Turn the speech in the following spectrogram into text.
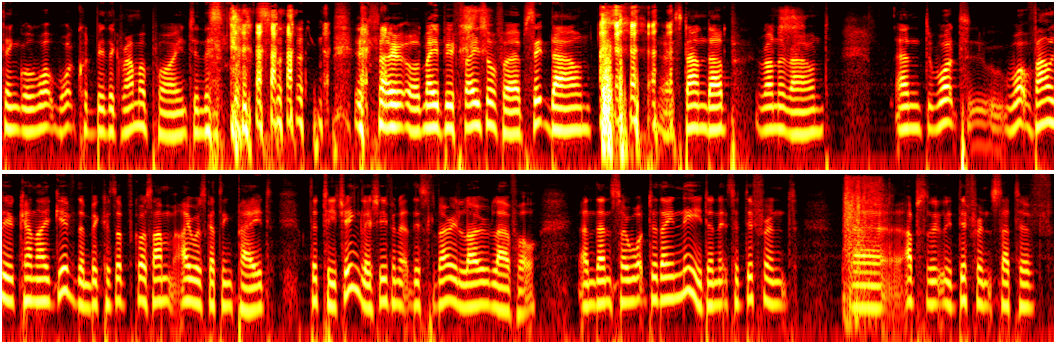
think, well, what what could be the grammar point in this know, or maybe phrasal verb: sit down, uh, stand up, run around and what what value can I give them? Because of course I'm I was getting paid to teach English even at this very low level, and then so what do they need? And it's a different, uh, absolutely different set of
